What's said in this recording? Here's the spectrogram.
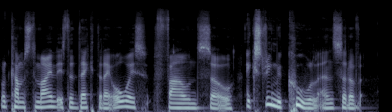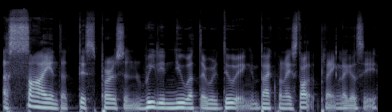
what comes to mind is the deck that I always found so extremely cool and sort of a sign that this person really knew what they were doing back when I started playing Legacy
